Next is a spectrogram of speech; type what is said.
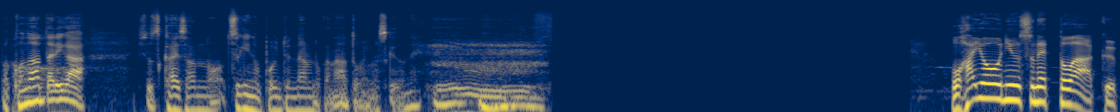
まあ、この辺りが一つ解散の次のポイントになるのかなと思いますけどね。おはようニュースネットワーク。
